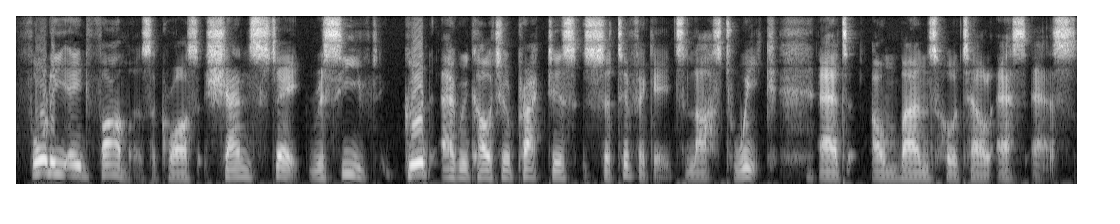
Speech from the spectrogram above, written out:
48 farmers across Shan State received Good Agriculture Practice certificates last week at Aung Hotel SS.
